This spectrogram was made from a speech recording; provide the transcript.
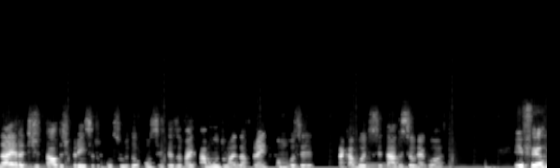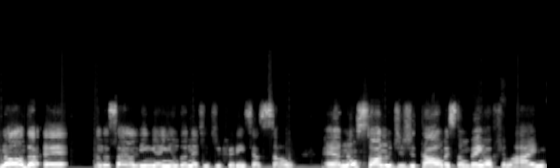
da era digital da experiência do consumidor, com certeza vai estar muito mais à frente, como você acabou de citar do seu negócio. E, Fernanda, é, essa linha ainda né, de diferenciação, é, não só no digital, mas também offline,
